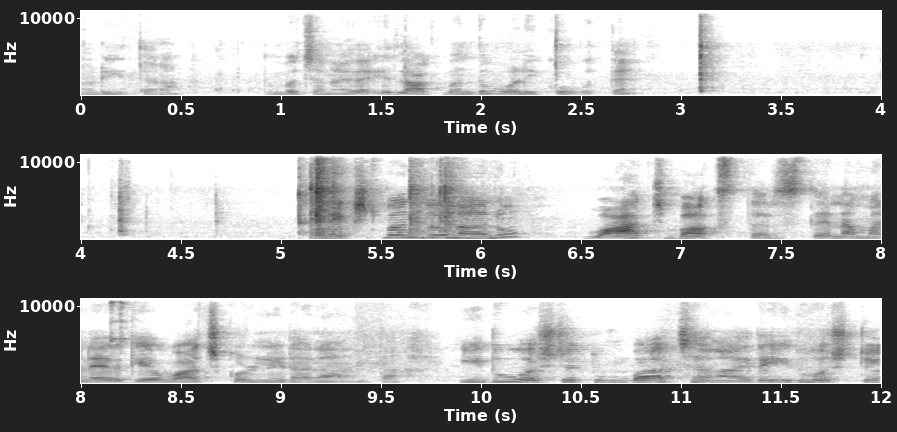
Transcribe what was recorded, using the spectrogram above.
ನೋಡಿ, ಈ ಥರ ತುಂಬ ಚೆನ್ನಾಗಿದೆ. ಇದು ಬಂದು ಒಳಗೆ ಹೋಗುತ್ತೆ. ನೆಕ್ಸ್ಟ್ ಬಂದು ನಾನು ವಾಚ್ ಬಾಕ್ಸ್ ತರಿಸ್ದೆ, ನಮ್ಮ ಮನೆಯವ್ರಿಗೆ ವಾಚ್ಗಳ್ನಿಡೋಣ ಅಂತ. ಇದು ಅಷ್ಟೇ ತುಂಬ ಚೆನ್ನಾಗಿದೆ. ಇದು ಅಷ್ಟೇ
